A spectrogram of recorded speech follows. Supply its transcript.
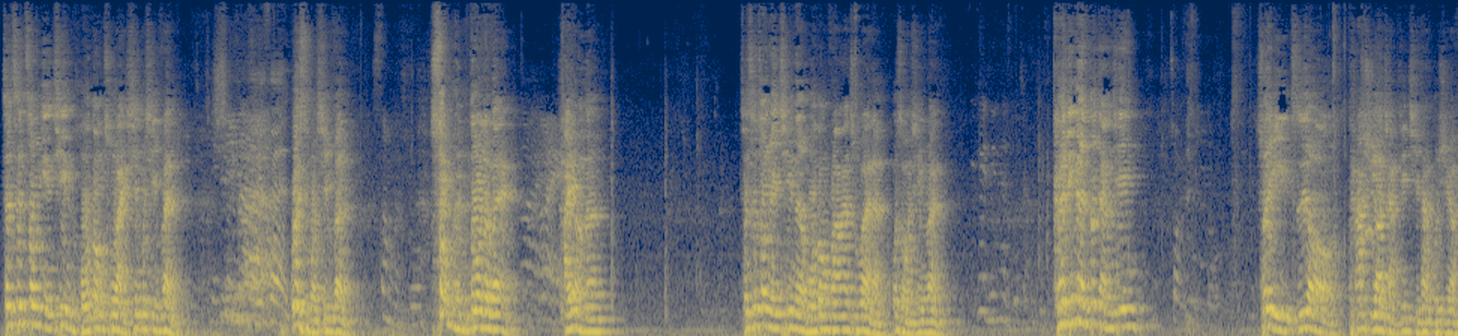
这次周年庆活动出来，兴不兴奋？兴奋。为什么兴奋？送很多，对不对？还有呢？这次周年庆的活动方案出来了，为什么兴奋？可以领很多奖金。可以领很多奖金所以只有他需要奖金，其他人不需要。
